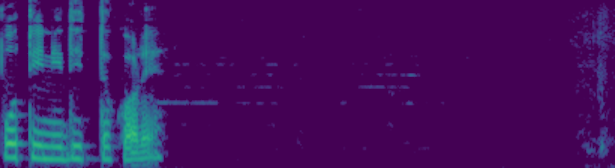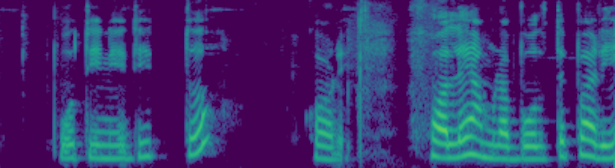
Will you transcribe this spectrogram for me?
প্রতিনিধিত্ব করে। প্রতিনিধিত্ব করে। ফলে আমরা বলতে পারি,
